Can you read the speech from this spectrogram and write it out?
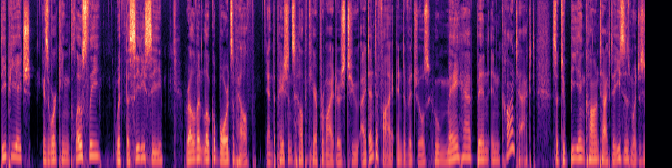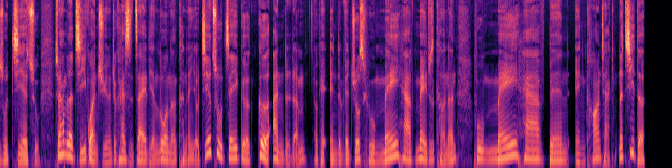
DPH is working closely with the CDC, relevant local boards of health, and the patient's healthcare providers to identify individuals who may have been in contact. So to be in contact 的意思是什么？就是说接触。所以他们的疾管局呢就开始在联络呢可能有接触这一个个案的人。OK，individuals、okay, who may have may 就是可能，who may have been in contact。那记得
